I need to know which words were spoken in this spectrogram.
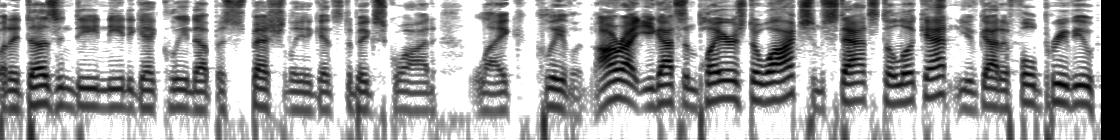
but it does indeed need to get cleaned up, especially against a big squad like Cleveland. All right, you got some players to watch, some stats to look at, and you've got a full preview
